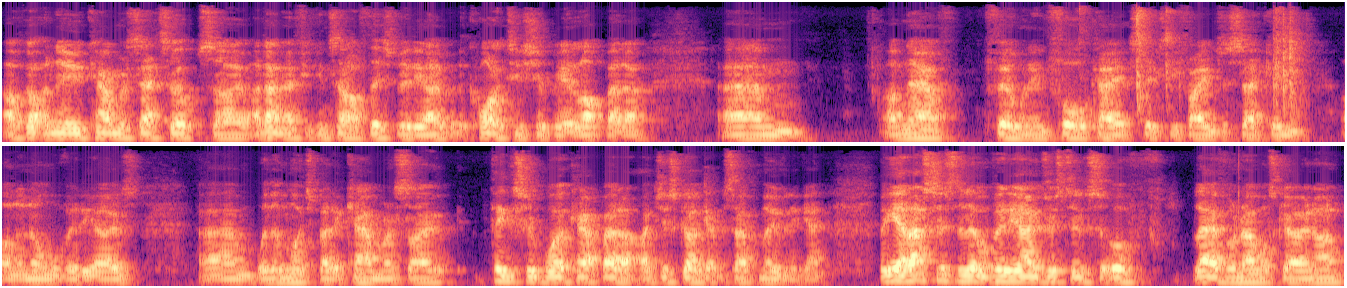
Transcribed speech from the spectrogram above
I've got a new camera set up, so I don't know if you can tell off this video, but the quality should be a lot better. Um, I'm now filming in 4K at 60 frames a second on the normal videos um, with a much better camera. So things should work out better. I just got to get myself moving again. But yeah, that's just a little video just to sort of let everyone know what's going on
